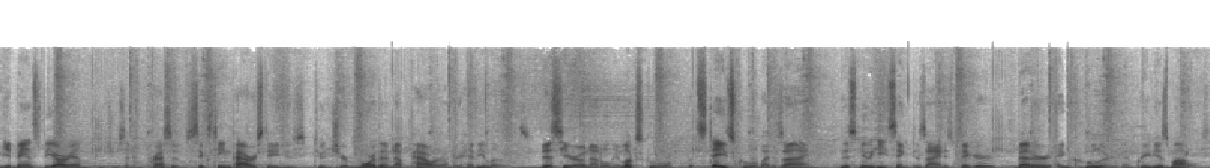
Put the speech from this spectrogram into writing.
The advanced VRM features an impressive 16 power stages to ensure more than enough power under heavy loads. This hero not only looks cool, but stays cool by design. This new heatsink design is bigger, better, and cooler than previous models.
